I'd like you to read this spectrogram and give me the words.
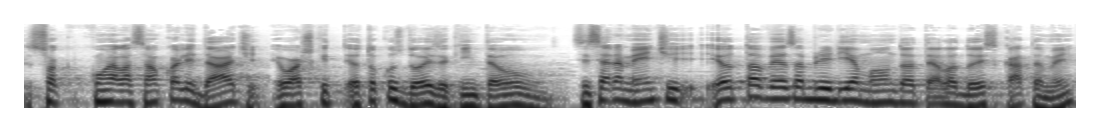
Só que com relação à qualidade, eu acho que eu tô com os dois aqui, então, sinceramente, eu talvez abriria mão da tela 2K também,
